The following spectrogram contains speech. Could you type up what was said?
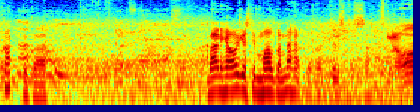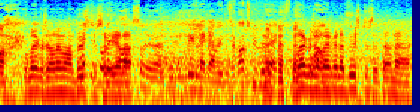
Kattokaa. Mä en ihan oikeesti malta nähdä tätä pystyssä. No, Tuleeko se olemaan pystyssä vielä? Katsoja, kun Ville kävi tuossa 29. Tuleeko se olemaan vielä pystyssä tänään?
